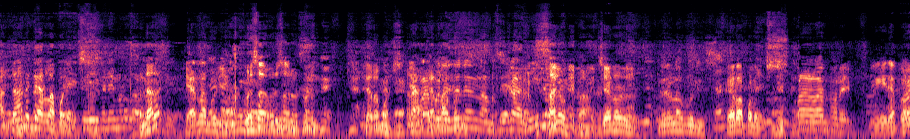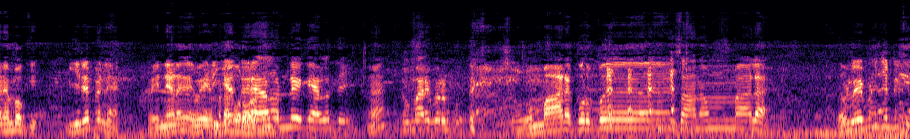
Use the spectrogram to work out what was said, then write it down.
അതാണ് കേരള പോലീസ് എന്താണ്? കേരള പോലീസ് ഒരു ഒരു salute Kerala police Kerala police. Kerala police Kerala police ആളെന്ന് പറയും. വീരപ്പനെ പൊക്കി. വീരപ്പനെ? പിന്നെയാണ് കുറവാസം ഒരാളുണ്ട് കേരളത്തിൽ. ഏഹ് കുമാരക്കുറിപ്പ് സുകുമാരക്കുറിപ്പ് സാധനം അല്ല. അത് പുള്ളിയെ പിടിച്ചിട്ടില്ല.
